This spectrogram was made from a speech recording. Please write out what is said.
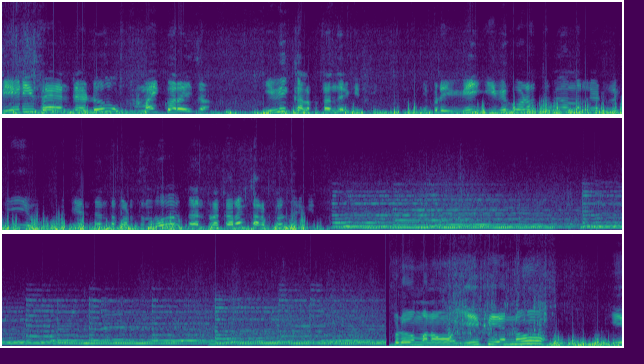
BD five hundred mycorrhiza ఇవి కలపటం జరిగింది. ఇప్పుడు ఇవి ఇవి కూడా తొమ్మిది వందల లీటర్లకి ఎంతెంత పడుతుందో దాని ప్రకారం కలపడం జరిగింది. ఇప్పుడు మనం ఈపీఎన్ ఈ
